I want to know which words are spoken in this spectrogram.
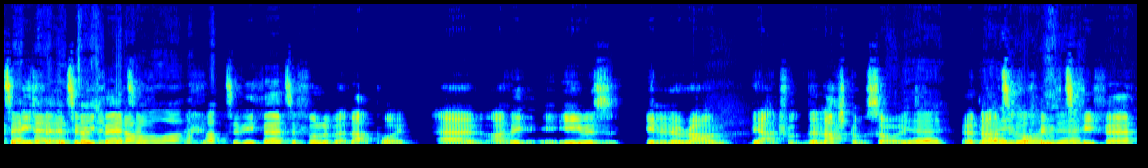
to be fair, to be fair to, to be fair to Fulham at that point, um, I think he was in and around the actual the national side Yeah, at that he time. was, To be fair,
